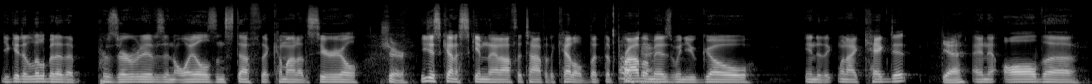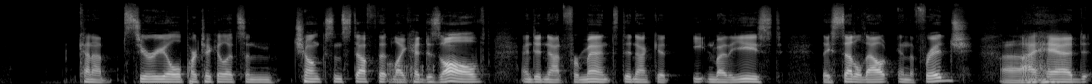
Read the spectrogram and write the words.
You get a little bit of the preservatives and oils and stuff that come out of the cereal. sure. You just kind of skim that off the top of the kettle. But the problem Okay. is when you go into the when I kegged it Yeah. and all the kind of cereal particulates and chunks and stuff that like had dissolved and did not ferment, did not get eaten by the yeast, they settled out in the fridge. I um, had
